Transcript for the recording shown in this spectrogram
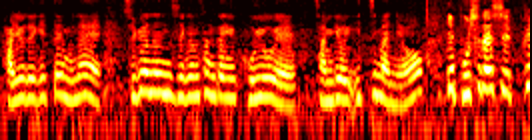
발효되기 때문에 주변은 지금 상당히 고요에 잠겨 있지만요. 이게 보시다시피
